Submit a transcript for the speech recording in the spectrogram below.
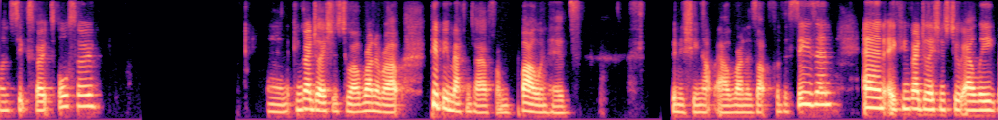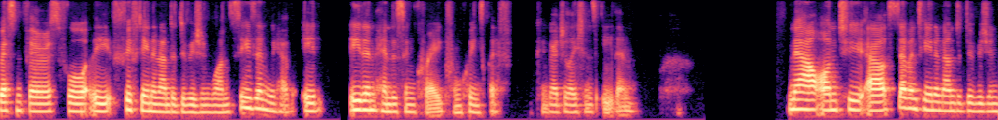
on six votes also. And congratulations to our runner-up, Pippi McIntyre from Barwon Heads, finishing up our runners-up for the season. And a congratulations to our league best and fairest for the 15 and under Division One season. We have Eden Henderson Craig from Queenscliff. Congratulations, Eden. Now on to our 17 and under Division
